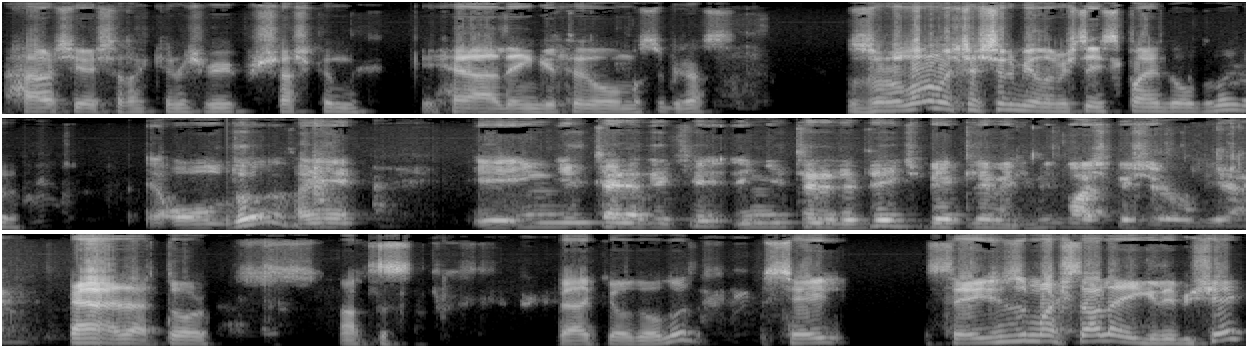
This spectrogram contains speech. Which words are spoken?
her şey yaşarak girmiş büyük bir şaşkınlık. Herhalde İngiltere'de olması biraz zor olur ama şaşırmayalım işte İspanya'da olduğuna göre. E, oldu. Hani e, İngiltere'deki İngiltere'de de hiç beklemediğimiz başka şey oldu yani. Evet, evet doğru. Haklısın. Belki o da olur. Sey, seyircisiz maçlarla ilgili bir şey.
